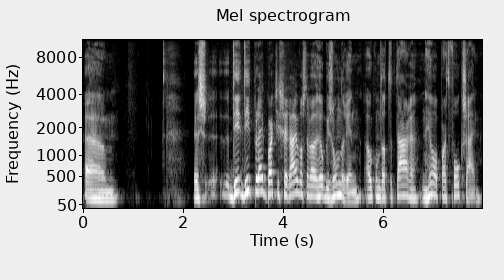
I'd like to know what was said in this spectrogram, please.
Ehm, dus eh, die, die plek, Bartje Serai, was er wel heel bijzonder in. Ook omdat de Taren een heel apart volk zijn.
